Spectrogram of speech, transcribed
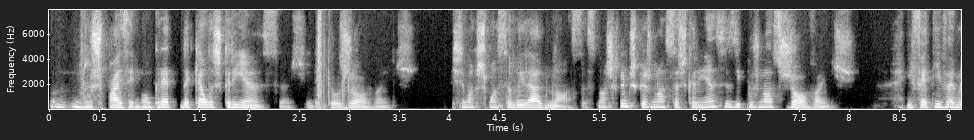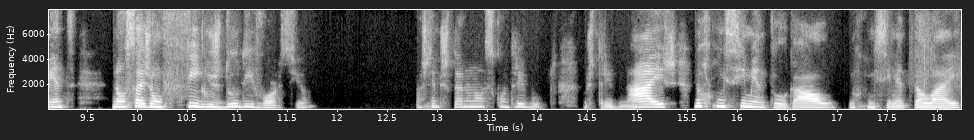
dos pais em concreto, daquelas crianças e daqueles jovens. Isto é uma responsabilidade nossa. Se nós queremos que as nossas crianças e que os nossos jovens, efetivamente, não sejam filhos do divórcio, nós temos que dar o nosso contributo nos tribunais, no reconhecimento legal, no reconhecimento da lei.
